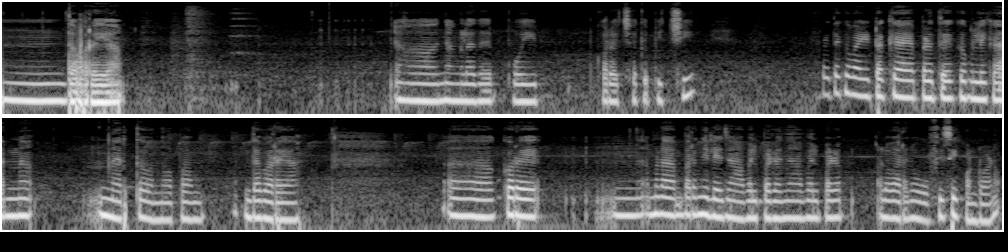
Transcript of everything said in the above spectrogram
എന്താ പറയുക ഞങ്ങളത് പോയി കുറച്ചൊക്കെ പിച്ചി. അപ്പോഴത്തേക്ക് വൈകിട്ടൊക്കെ ആയപ്പോഴത്തേക്ക് പുള്ളിക്കാരന് നേരത്തെ വന്നു. അപ്പം എന്താ പറയുക കുറേ നമ്മുടെ പറഞ്ഞില്ലേ ഞാവൽപ്പഴം ഞാവൽപ്പഴം അവൾ പറഞ്ഞു ഓഫീസിൽ കൊണ്ടുപോകണം.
